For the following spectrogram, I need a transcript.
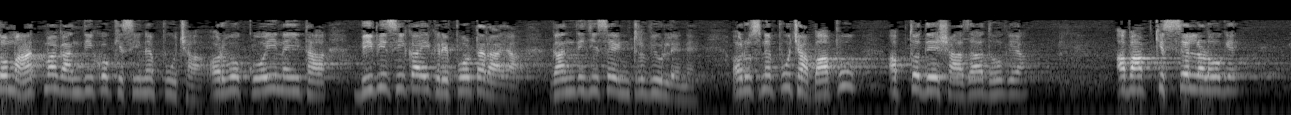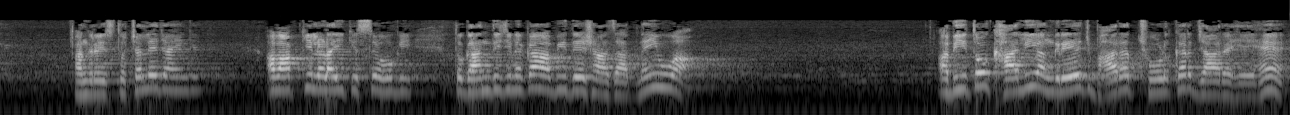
तो महात्मा गांधी को किसी ने पूछा, और वो कोई नहीं था। बीबीसी का एक रिपोर्टर आया, गांधी जी से इंटरव्यू लेने, और उसने पूछा, बापू, अब तो देश आज़ाद हो गया। अब आप किससे लड़ोगे? अंग्रेज़ तो चले जाएँगे। अब आपकी लड़ाई किससे होगी? तो गांधी जी ने कहा, अभी देश आज़ाद नहीं हुआ। अभी तो खाली अंग्रेज़ भारत छोड़कर जा रहे हैं।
